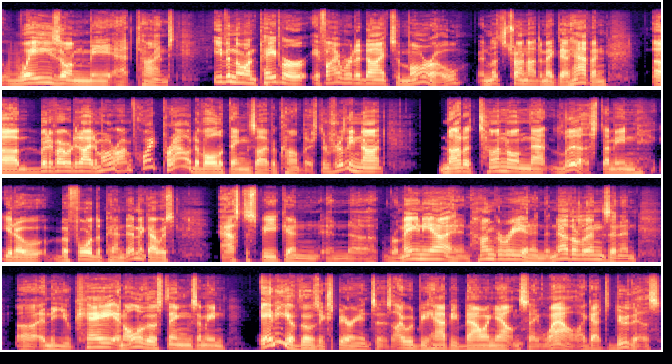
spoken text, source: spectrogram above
weighs on me at times. Even though on paper, if I were to die tomorrow, and let's try not to make that happen, um, but if I were to die tomorrow, I'm quite proud of all the things I've accomplished. There's really not not a ton on that list. I mean, you know, before the pandemic, I was asked to speak in in uh, Romania and in Hungary and in the Netherlands and in uh, in the UK and all of those things. I mean, any of those experiences, I would be happy bowing out and saying, "Wow, I got to do this."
